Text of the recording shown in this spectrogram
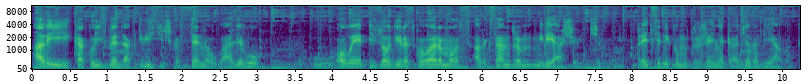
ali i kako izgleda aktivistička scena u Valjevu, u ovoj epizodi razgovaramo s Aleksandrom Milijaševićem, predsjednikom Udruženja građana Dijalog.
